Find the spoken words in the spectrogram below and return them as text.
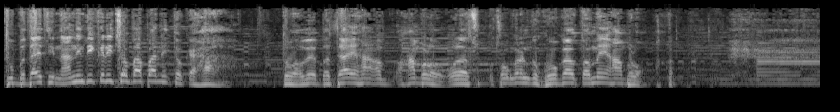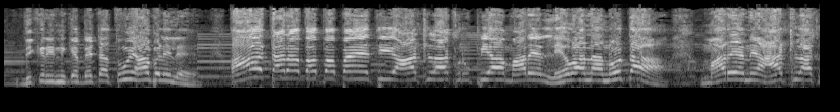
તું બધાયથી નાની દીકરી છો બાપાની? તો કે, હા. તો હવે બધાય હા- સાંભળો ઓલા છોકરાને કે ઘોઘાવ તમે સાંભળો દીકરીને કે, બેટા તું સાંભળી લે. આ તારા બાપા પાસેથી આઠ લાખ રૂપિયા મારે લેવાના નહોતા. મારે એને આઠ લાખ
